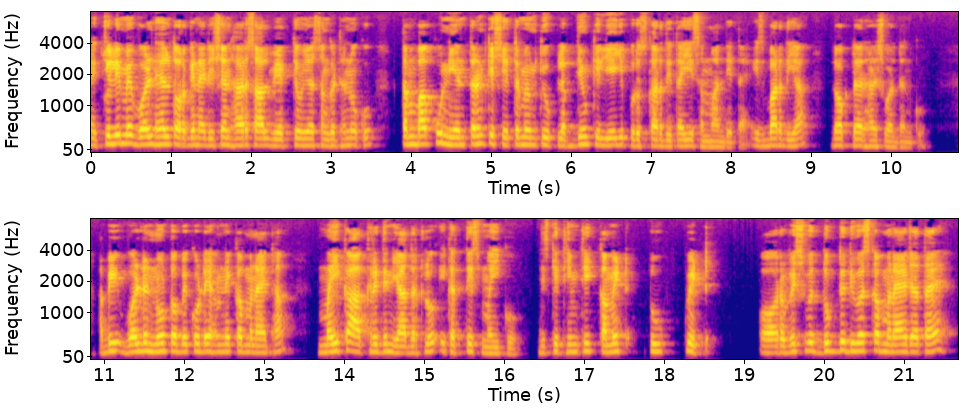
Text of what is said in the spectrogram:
एक्चुअली में वर्ल्ड हेल्थ ऑर्गेनाइजेशन हर साल व्यक्तियों या संगठनों को तंबाकू नियंत्रण के क्षेत्र में उनकी उपलब्धियों के लिए ये पुरस्कार देता है, ये सम्मान देता है। इस बार दिया डॉक्टर हर्षवर्धन को। अभी वर्ल्ड नो टोबेको डे हमने कब मनाया था? मई का आखिरी दिन, याद रख लो 31 मई को, जिसकी थीम थी कमिट टू क्विट। और विश्व दुग्ध दिवस कब मनाया जाता है?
